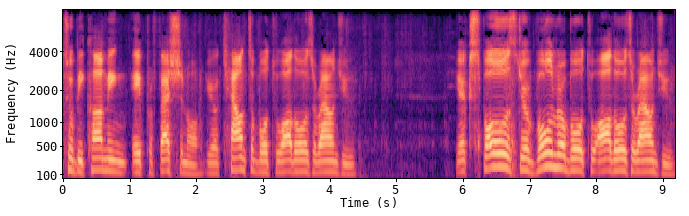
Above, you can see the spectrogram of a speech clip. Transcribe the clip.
to becoming a professional. You're accountable to all those around you. You're exposed, you're vulnerable to all those around you.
